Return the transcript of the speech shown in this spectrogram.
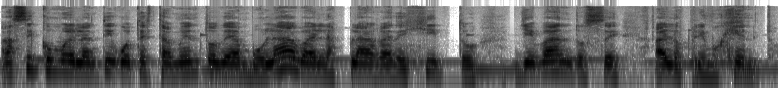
así como el Antiguo Testamento deambulaba en las plagas de Egipto, llevándose a los primogénitos.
